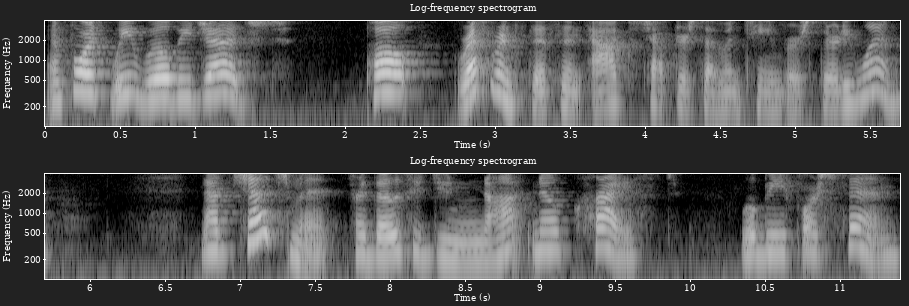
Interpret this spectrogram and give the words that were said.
and fourth, we will be judged. Paul referenced this in Acts chapter 17, verse 31. Now, judgment for those who do not know Christ will be for sin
